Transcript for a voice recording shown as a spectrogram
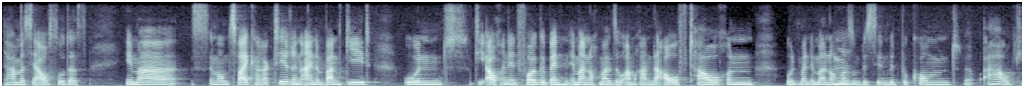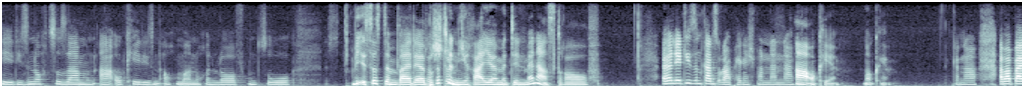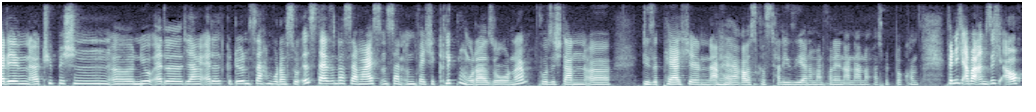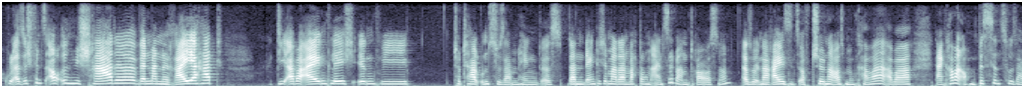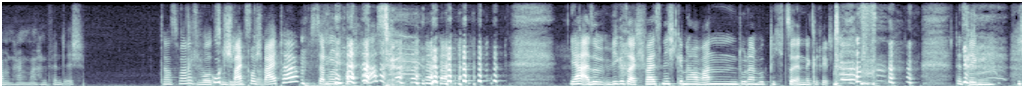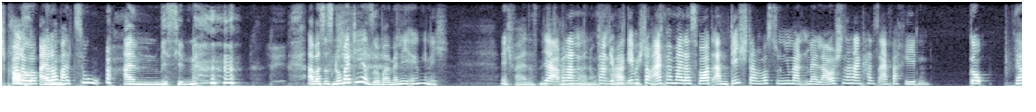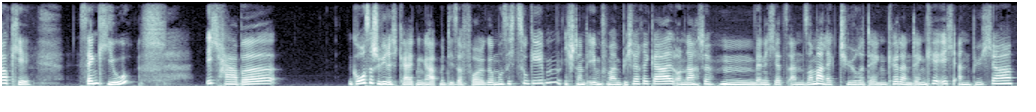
Da haben wir es ja auch so, dass immer, es immer um zwei Charaktere in einem Band geht und die auch in den Folgebänden immer noch mal so am Rande auftauchen und man immer noch mhm. mal so ein bisschen mitbekommt, ah, okay, die sind noch zusammen und ah, okay, die sind auch immer noch in Love und so. Wie ist es denn bei der Brittany-Reihe mit den Männers drauf? Äh, nee, die sind ganz unabhängig voneinander. Ah, okay. Okay. Genau. Aber bei den äh, typischen äh, New Adult, Young Adult Gedöns-Sachen, wo das so ist, da sind das ja meistens dann irgendwelche Klicken oder so, ne? Wo sich dann äh, diese Pärchen nachher ja. herauskristallisieren und man von den anderen noch was mitbekommt. Finde ich aber an sich auch cool. Also ich finde es auch irgendwie schade, wenn man eine Reihe hat, die aber eigentlich irgendwie total unzusammenhängend ist. Dann denke ich immer, dann macht doch ein Einzelband draus, ne? Also in der Reihe sieht es oft schöner aus mit dem Cover, aber dann kann man auch ein bisschen Zusammenhang machen, finde ich. Das war das Wort Gut, schweigt ruhig weiter. Ist ja nur ein Podcast. ja, also wie gesagt, ich weiß nicht genau, wann du dann wirklich zu Ende geredet hast. Deswegen, ich brauche Hallo, hör doch mal zu. Ein bisschen. Aber es ist nur bei dir so, bei Melly irgendwie nicht. Ich weiß es nicht. Ja, aber dann, Ahnung, dann übergebe ich doch nicht. einfach mal das Wort an dich, dann musst du niemandem mehr lauschen, sondern kannst einfach reden. Go. Ja, okay. Thank you. Ich habe große Schwierigkeiten gehabt mit dieser Folge, muss ich zugeben. Ich stand eben vor meinem Bücherregal und dachte, hm, wenn ich jetzt an Sommerlektüre denke, dann denke ich an Bücher,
